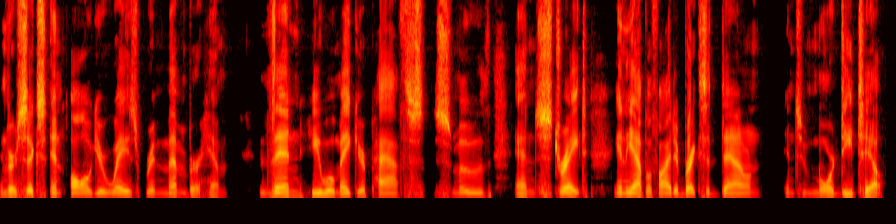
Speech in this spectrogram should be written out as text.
In verse 6, in all your ways, remember him. Then he will make your paths smooth and straight. In the Amplified, it breaks it down into more detail.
